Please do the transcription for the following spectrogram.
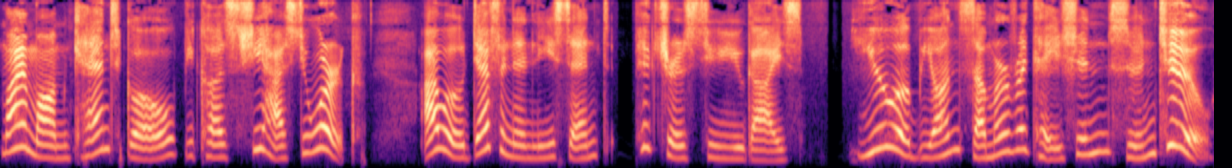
my mom can't go because she has to work. I will definitely send pictures to you guys. You will be on summer vacation soon too.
